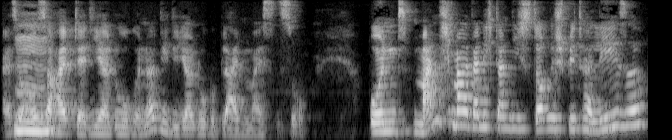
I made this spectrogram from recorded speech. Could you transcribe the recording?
Also mhm. außerhalb der Dialoge, ne? Die Dialoge bleiben meistens so. Und manchmal, wenn ich dann die Story später lese,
